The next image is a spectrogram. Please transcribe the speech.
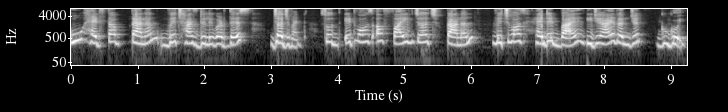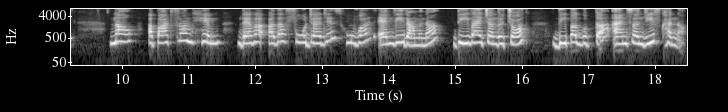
who heads the panel which has delivered this judgment. So it was a five judge panel which was headed by CJI Ranjan Gogoi. Now apart from him there were other four judges who were N.V. Ramana, D.Y. Chandrachud, Deepak Gupta and Sanjeev Khanna.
